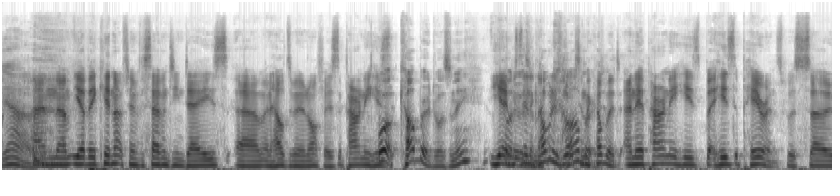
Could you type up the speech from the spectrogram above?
Yeah. and um, yeah, they kidnapped him for 17 days um, and held him in an office. Apparently, his What, cupboard, wasn't he? yeah, he Thought was in a a cupboard. He was locked in a cupboard, and apparently his but his appearance was so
